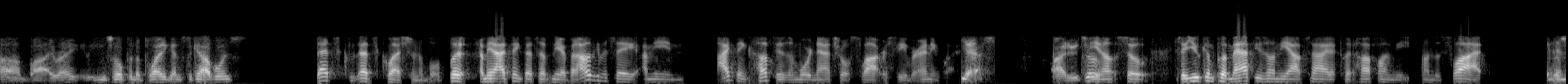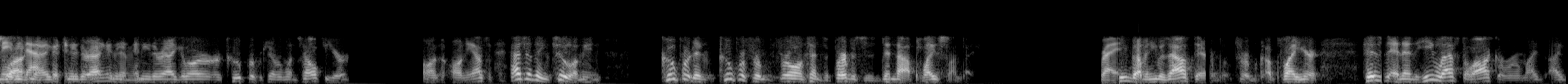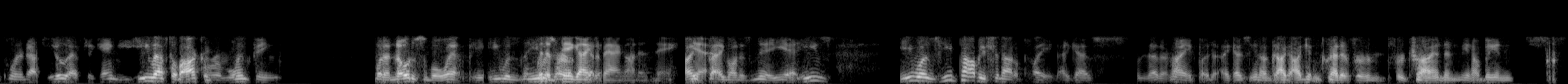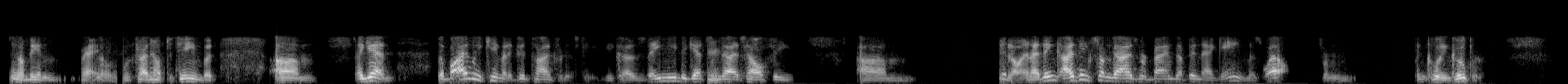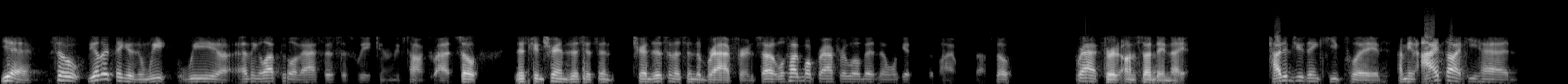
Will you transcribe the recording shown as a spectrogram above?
uh, bye, right? He's hoping to play against the Cowboys. That's that's questionable, but I mean, I think that's up in the air. But I was going to say, I mean, I think Huff is a more natural slot receiver anyway. Yes, I do too. You know, so so you can put Matthews on the outside and put Huff on the on the slot, and then The maybe that and either, things. and, I mean, and either Agholor or Cooper, whichever one's healthier, on on the outside. That's the thing too. I mean, Cooper did Cooper for for all intents and purposes did not play Sunday. right. He, I mean, he was out there for a play here. His and then he left the locker room. I I pointed out to you after the game. He, he left the locker room limping, with a noticeable limp. He, he was he With was a big ice bag on his knee. ice yeah. bag on his knee. Yeah, he's he was he probably should not have played. I guess the other night, but I guess you know I, I'll give him credit for for trying and you know being you know being Right. you know trying to help the team. But um again, the bye week came at a good time for this team because they need to get some Mm. guys healthy. Um, you know, and I think I think some guys were banged up in that game as well, from including Cooper. Yeah. So the other thing is, and we we uh, I think a lot of people have asked this this week, and we've talked about it. So this can transition us in, transition us into Bradford. So we'll talk about Bradford a little bit, and then we'll get to the Bible stuff. So Bradford on Sunday night. How did you think he played? I mean, I thought he had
